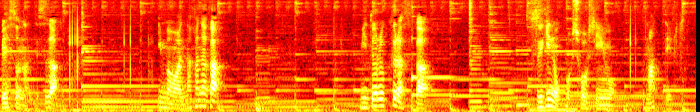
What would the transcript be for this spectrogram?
ベストなんですが今はなかなかミドルクラスが次のこう昇進を待っていると。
